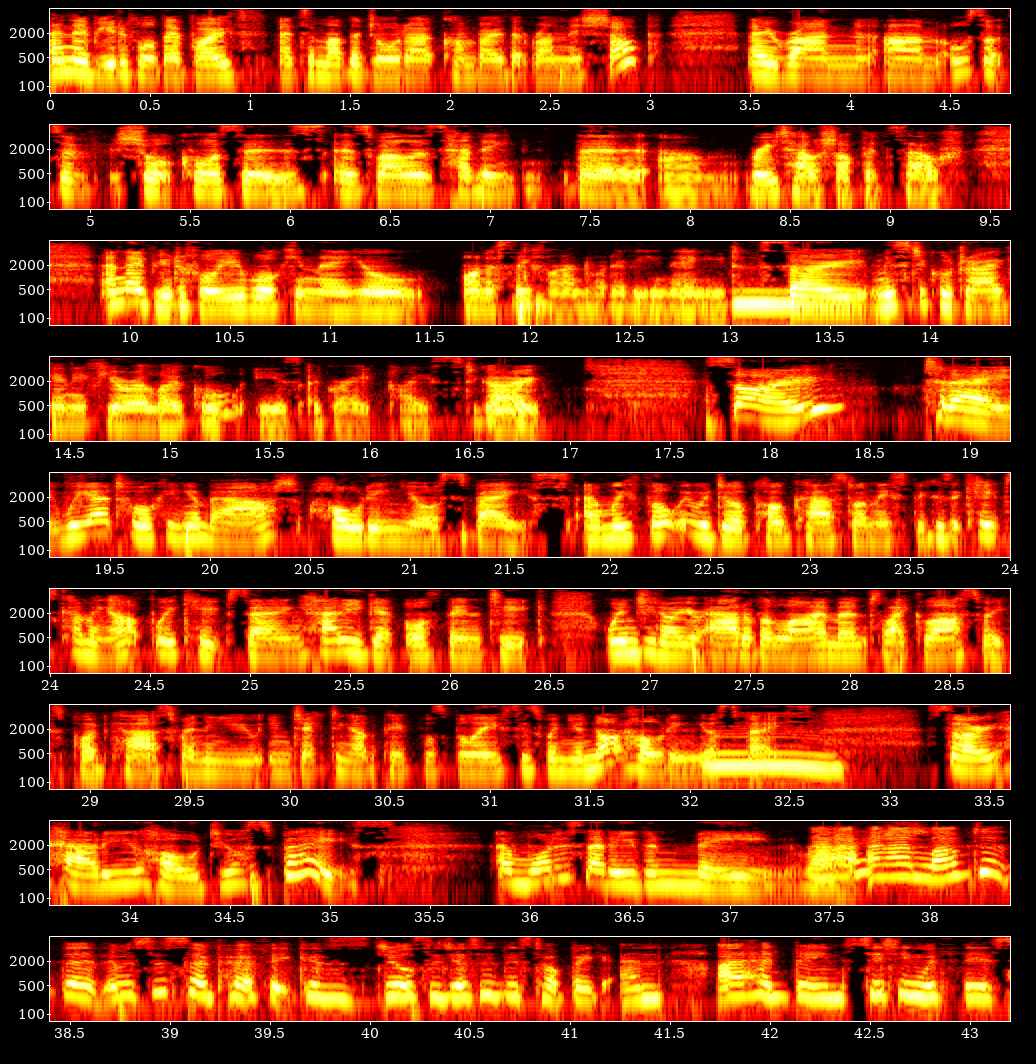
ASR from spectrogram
And they're beautiful. They're both, it's a mother daughter combo that run this shop. They run um, all sorts of short courses as well as having the um, retail shop itself. And they're beautiful. You walk in there, you'll honestly find whatever you need. So, Mystical Dragon, if you're a local, is a great place to go. So, Today, we are talking about holding your space. And we thought we would do a podcast on this because it keeps coming up. We keep saying, how do you get authentic? When do you know you're out of alignment? Like last week's podcast, when are you injecting other people's beliefs? Is when you're not holding your space. Mm. So, how do you hold your space? And what does that even mean, And right? I, and I loved it that it was just so perfect because Jill suggested this topic, and I had been sitting with this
